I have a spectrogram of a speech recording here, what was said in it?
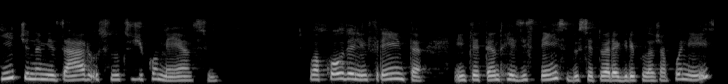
redinamizar os fluxos de comércio. O acordo enfrenta, entretanto, resistência do setor agrícola japonês,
